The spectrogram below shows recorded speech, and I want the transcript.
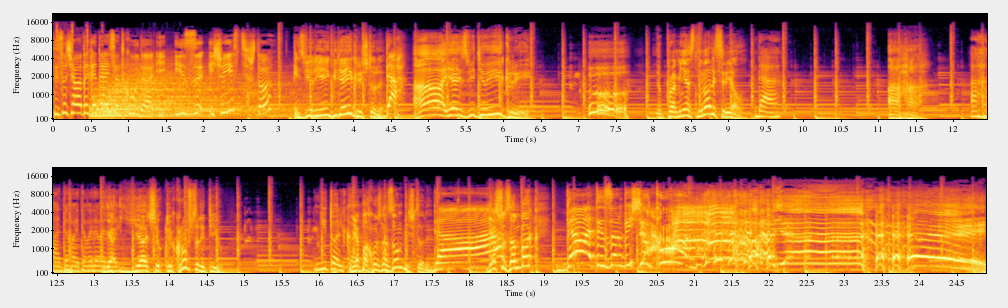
Ты сначала догадайся, откуда. И- из... Еще есть что? Из видео- видеоигры, что ли? Да. А, я из видеоигры. Про меня снимали сериал? Да. Ага. Ага, давай, давай, давай, Я, давай. я что, кровь, что ли, пью? Не только. Я похож на зомби, что ли? Да. Я что, зомбак? Да, ты зомби-щелкун!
